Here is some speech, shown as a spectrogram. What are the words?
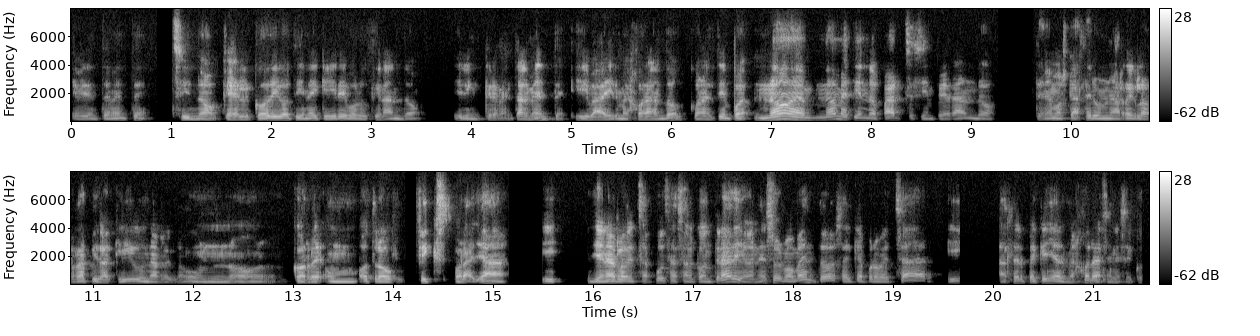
evidentemente, sino que el código tiene que ir evolucionando incrementalmente y va a ir mejorando con el tiempo. No, no metiendo parches y empeorando. Tenemos que hacer un arreglo rápido aquí, un arreglo, un, corre, un otro fix por allá y llenarlo de chapuzas. Al contrario, en esos momentos hay que aprovechar y hacer pequeñas mejoras en ese código.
